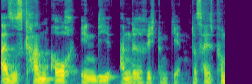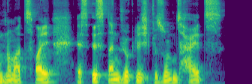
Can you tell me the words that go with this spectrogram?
Also es kann auch in die andere Richtung gehen. Das heißt, Punkt Nummer zwei, es ist dann wirklich gesundheits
